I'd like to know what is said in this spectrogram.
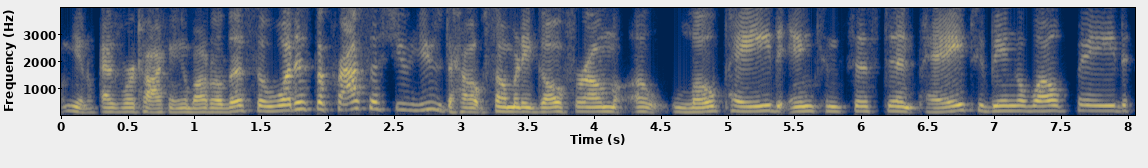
You know, as we're talking about all this. So what is the process you use to help somebody go from a low paid, inconsistent pay to being a well paid,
